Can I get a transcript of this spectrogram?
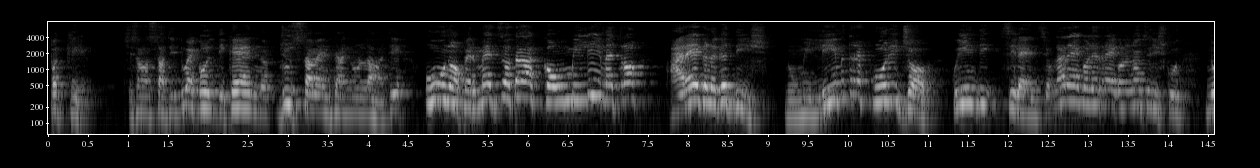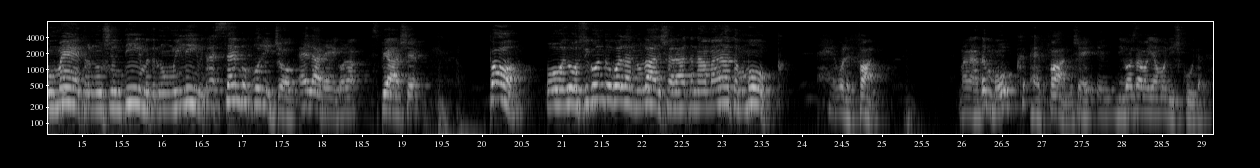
Perché ci sono stati due gol di Ken giustamente annullati, uno per mezzo tacco, un millimetro, a regola che dice, un millimetro è fuori gioco, quindi silenzio, la regola è regola, non si discute, un metro, un centimetro, un millimetro è sempre fuori gioco, è la regola, spiace. Poi, o, secondo quello annullato c'era una manata mock, eh, quello è fallo manata mock è fallo, cioè eh, di cosa vogliamo discutere?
